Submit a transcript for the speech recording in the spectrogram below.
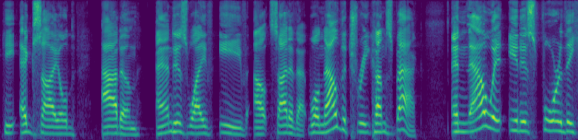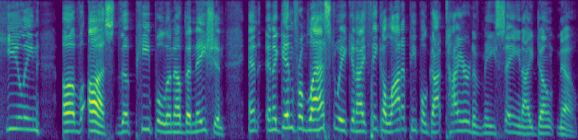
he exiled Adam and his wife Eve outside of that. Well, now the tree comes back. And now it, it is for the healing of us, the people, and of the nation. And, and again, from last week, and I think a lot of people got tired of me saying, I don't know.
